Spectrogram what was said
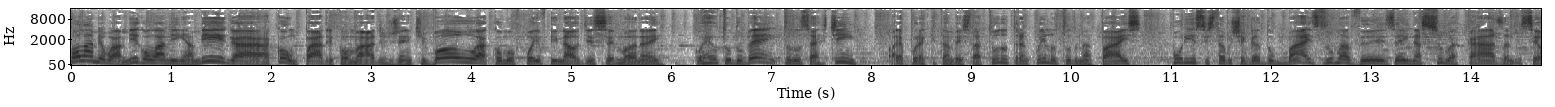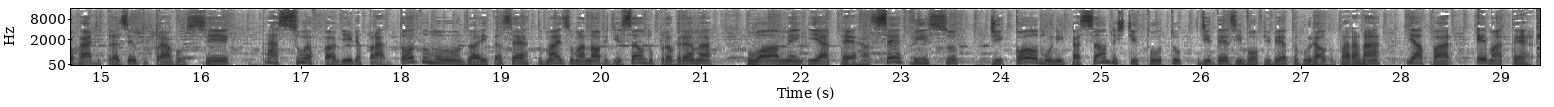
Olá, meu amigo, olá, minha amiga, compadre, comadre, gente boa, como foi o final de semana, hein? Correu tudo bem? Tudo certinho? Olha, por aqui também está tudo tranquilo, tudo na paz. Por isso estamos chegando mais uma vez, hein, na sua casa, no seu rádio, trazendo para você, para sua família, para todo mundo aí, tá certo? Mais uma nova edição do programa O Homem e a Terra, serviço de comunicação do Instituto de Desenvolvimento Rural do Paraná e a Par Emater.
